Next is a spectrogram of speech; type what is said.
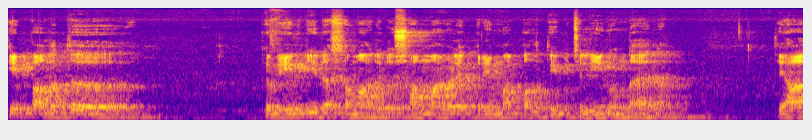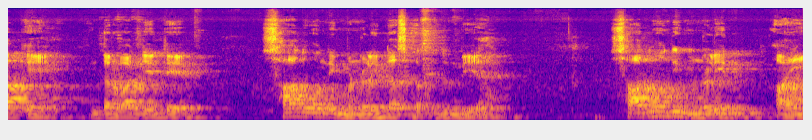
ਕਿ ਭਗਤ ਕਬੀਰ ਜੀ ਦਾ ਸਮਾਂ ਜਦੋਂ ਸ਼ਾਮਾਂ ਵੇਲੇ ਪ੍ਰੇਮਾ ਭਗਤੀ ਵਿੱਚ ਲੀਨ ਹੁੰਦਾ ਹੈ ਨਾ, ਤੇ ਆ ਕੇ ਦਰਵਾਜ਼ੇ ਤੇ ਸਾਧੂਆਂ ਦੀ ਮੰਡਲੀ ਦਸਖਤ ਦਿੰਦੀ ਹੈ। ਸਾਧੂਆਂ ਦੀ ਮੰਡਲੀ ਆਈ।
